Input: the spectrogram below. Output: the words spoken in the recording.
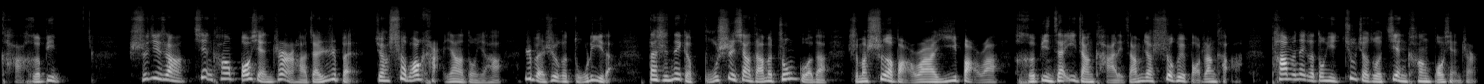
卡合并。实际上，健康保险证哈，在日本就像社保卡一样的东西哈，日本是有个独立的，但是那个不是像咱们中国的什么社保啊、医保啊合并在一张卡里，咱们叫社会保障卡，他们那个东西就叫做健康保险证。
